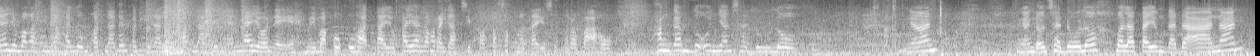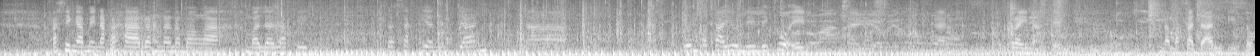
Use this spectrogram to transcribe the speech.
Yan yung mga hinahalungkat natin. Pag hinalungkat natin yan ngayon, eh, may makukuha tayo. Kaya lang ragazzi, papasok na tayo sa trabaho. Hanggang doon yan sa dulo. Yan. Hanggang doon sa dulo, wala tayong dadaanan. Kasi nga may nakaharang na ng mga malalaking sasakyan dyan na doon pa liliko eh. Yan. Yan. Try natin na makadaan dito.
